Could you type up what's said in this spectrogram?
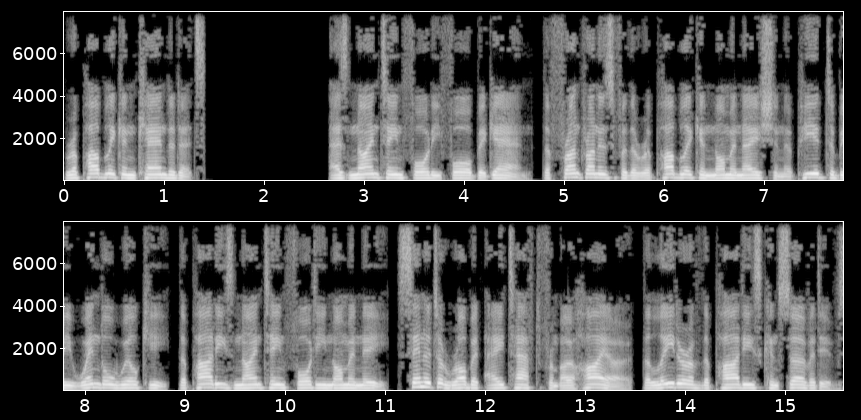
Republican candidates As 1944 began, the frontrunners for the Republican nomination appeared to be Wendell Willkie, the party's 1940 nominee, Senator Robert A. Taft from Ohio, the leader of the party's conservatives,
